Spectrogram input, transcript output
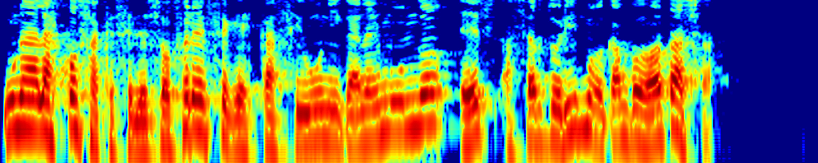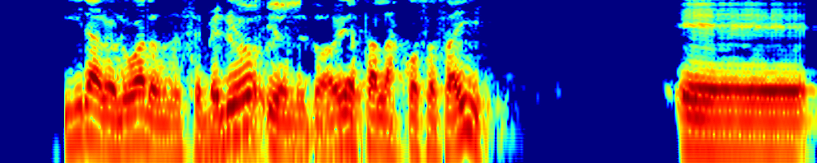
una de las cosas que se les ofrece, que es casi única en el mundo, es hacer turismo de campo de batalla. Ir a los lugares donde se peleó y donde todavía están las cosas ahí. Eh,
